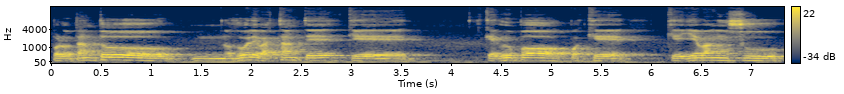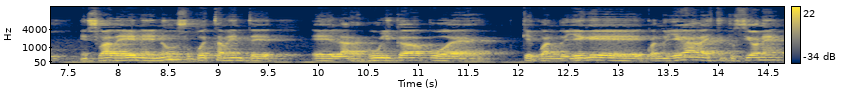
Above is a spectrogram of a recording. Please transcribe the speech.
Por lo tanto, nos duele bastante que, que grupos pues, que, que llevan en su en su ADN, ¿no? Supuestamente eh, la República, pues que cuando llegue, cuando llega a las instituciones,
